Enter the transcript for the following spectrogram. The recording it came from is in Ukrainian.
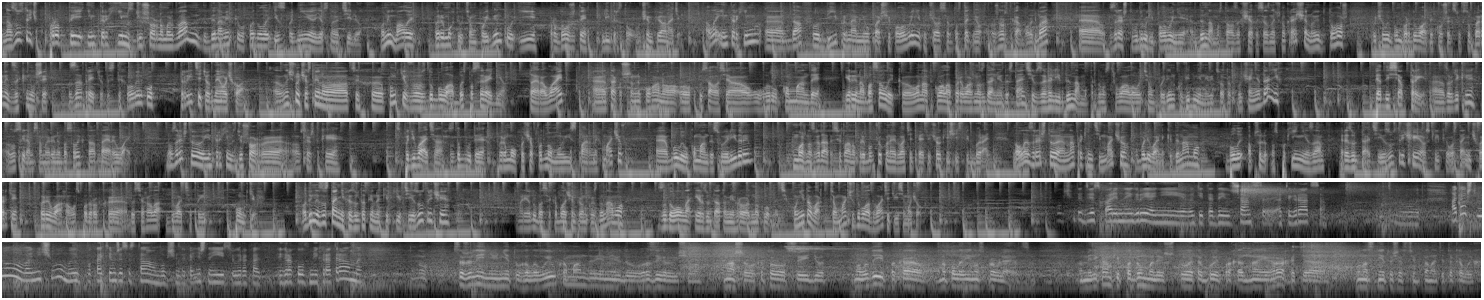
На зустріч проти Інтерхім з Дюшор номер 2 динамівки виходили із однією ясною ціллю. Вони мали перемогти у цьому поєдинку і продовжити лідерство у чемпіонаті. Але Інтерхім е, дав бій, принаймні у першій половині. Точилася достатньо жорстка боротьба. Е, зрештою, у другій половині Динамо стало захищатися значно краще. Ну і до того ж почали бомбардувати кошик своїх суперниць, закинувши за третю десятихвилинку 31 очко. Значну частину цих е, пунктів здобула безпосередньо Тайра Вайт. Е, Також непогано вписалася у гру команди Ірина Басалик. Вона атакувала переважно з дальньої дистанції. Взагалі Динамо продемонструвало у цьому поєдинку відмінний відсоток влучання дальніх. 53 е, завдяки зусиллям саме Ірини Басалик та Тайри Вайт. Ну, зрештою, Інтерхім з Дюшор е, все ж таки сподівається здобути перемогу хоча б в одному із парних матчів. Е, Були у команди свої лідери. Можна згадати Світлану Колібовчук, у неї 25 очок і 6 підбирань. Ну але зрештою, наприкінці матчу вболівальники Динамо були абсолютно спокійні за результат цієї зустрічі, оскільки в останній чверті перевага господарок е, досягала 20 пунктів. Один із останніх результативних кітків цієї зустрічі Марія Дубас, яка була чемпіонкою з Динамо, задоволена і результатом ігрової одноклубниці. Хуніта Варт в цьому матчі здобула 28 очок. Общем-то, две спаренные игры, они где-то дают шанс отыграться. Вот. А так что, ну, ничего, мы пока тем же составом, в общем-то, конечно, есть у игрока, игроков микротравмы. Ну, к сожалению, нету головы у команды, я имею в виду разыгрывающего нашего, которого все идет. Молодые пока наполовину справляются. Американки подумали, что это будет проходная игра, хотя у нас нету сейчас в чемпионате таковых.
